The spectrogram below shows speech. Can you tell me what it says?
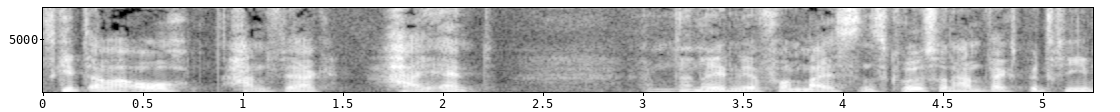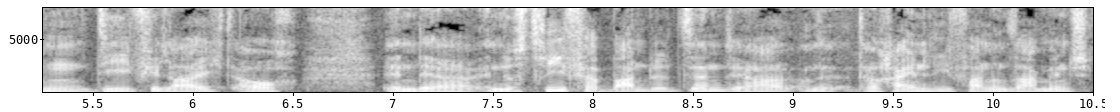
Es gibt aber auch Handwerk High-End. Ähm, dann reden wir von meistens größeren Handwerksbetrieben, die vielleicht auch in der Industrie verbandelt sind, ja, und da reinliefern und sagen, Mensch,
